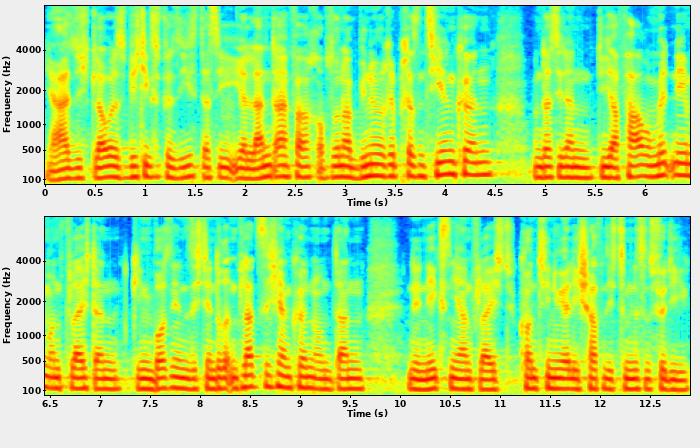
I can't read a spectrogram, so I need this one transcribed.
Ja, also ich glaube, das Wichtigste für sie ist, dass sie ihr Land einfach auf so einer Bühne repräsentieren können und dass sie dann die Erfahrung mitnehmen und vielleicht dann gegen Bosnien sich den dritten Platz sichern können und dann in den nächsten Jahren vielleicht kontinuierlich schaffen, sich zumindest für die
